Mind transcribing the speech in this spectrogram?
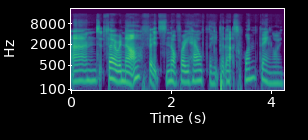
And fair enough, it's not very healthy, but that's one thing I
